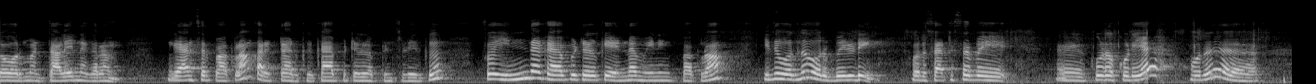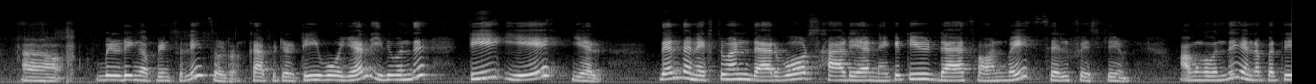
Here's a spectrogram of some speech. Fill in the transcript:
government தலைநகரம். இங்கே ஆன்சர் பார்க்கலாம். கரெக்டாக இருக்குது கேபிட்டல் அப்படின்னு சொல்லியிருக்கு ஸோ இந்த கேபிட்டலுக்கு என்ன மீனிங் பார்க்கலாம். இது வந்து ஒரு பில்டிங் ஒரு சட்டசபை கூடக்கூடிய ஒரு பில்டிங் அப்படின்னு சொல்லி சொல்கிறோம் கேபிட்டல் டிஓஎல் இது வந்து T A L then the next one their words had a negative days on my self esteem அவங்க வந்து என்னை பற்றி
